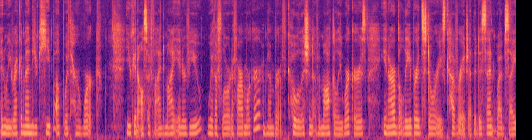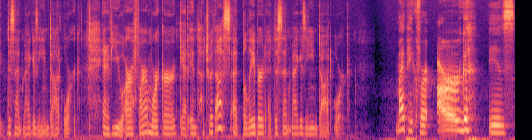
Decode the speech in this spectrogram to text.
and we recommend you keep up with her work. You can also find my interview with a Florida farm worker, a member of the Coalition of Immokalee Workers, in our Belabored Stories coverage at the Dissent website, dissentmagazine.org. And if you are a farm worker, get in touch with us at belabored at dissentmagazine.org. My pick for ARG is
